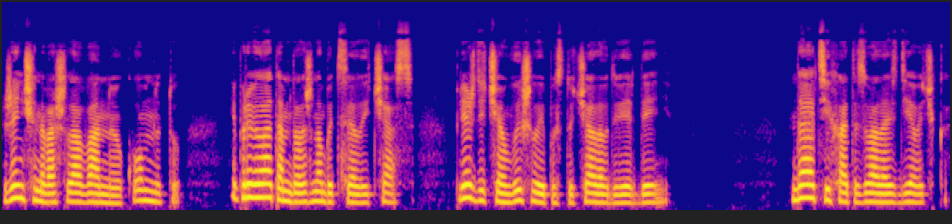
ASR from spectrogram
Женщина вошла в ванную комнату и провела там, должно быть, целый час, прежде чем вышла и постучала в дверь Дэнни. «Да», — тихо отозвалась девочка.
